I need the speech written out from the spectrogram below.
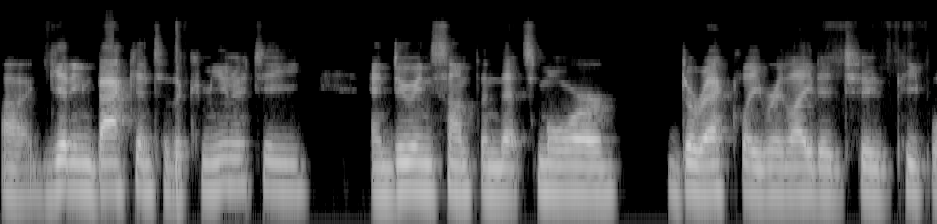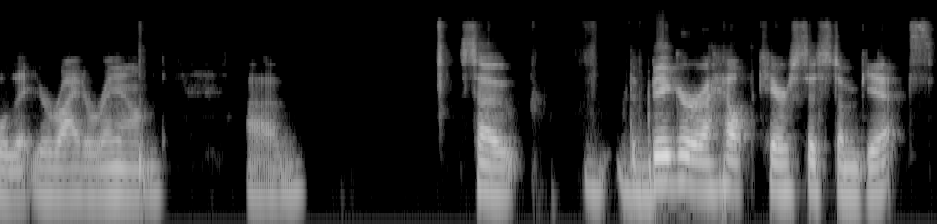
uh, getting back into the community and doing something that's more directly related to people that you're right around. Um, so the bigger a healthcare system gets,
